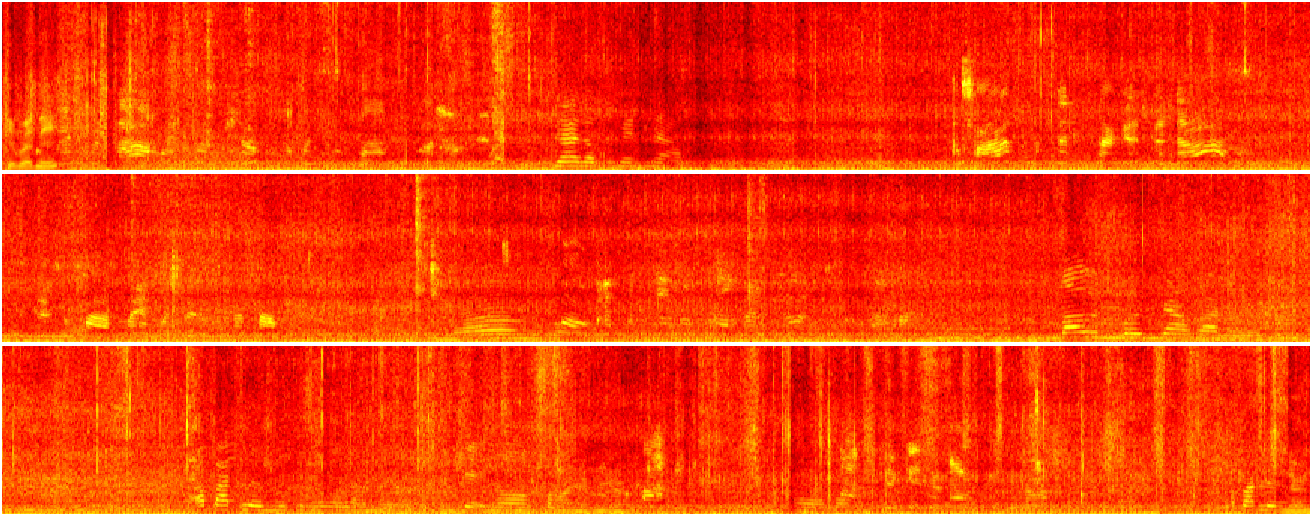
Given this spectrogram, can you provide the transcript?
เก็บบนี้ ได้เราคอมเมนต์แล้ว ฟ้าเป็นแผงเป็นหน้าเป็นปากแม่มันเป็นกระตับ น้องบ้านบนดาวกันเลยเอาปัดเดินไปโทรแล้วเนี่ยเจ๊นอนคอมเมนต์เอาปัดเดิน หนึ่ง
